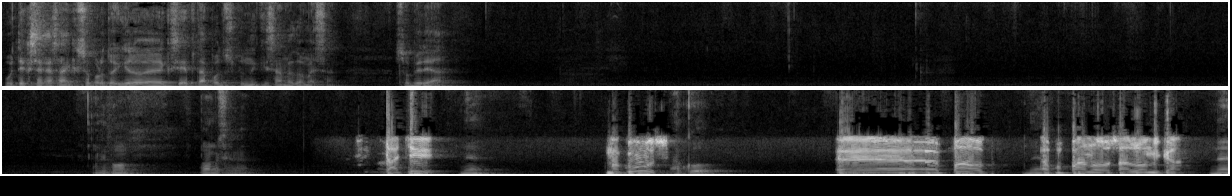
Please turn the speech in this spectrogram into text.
Ούτε ξέχασαν και στο πρώτο γύρο 6-7 πόντους που νικήσαμε εδώ μέσα. Στον Πειραιά. Λοιπόν, πάμε σε γράμμα. Τάκη, Ναι, μ' ακούς; ακούω. Ε, πάω Ναι. από πάνω Σαλόνικα. Ναι.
